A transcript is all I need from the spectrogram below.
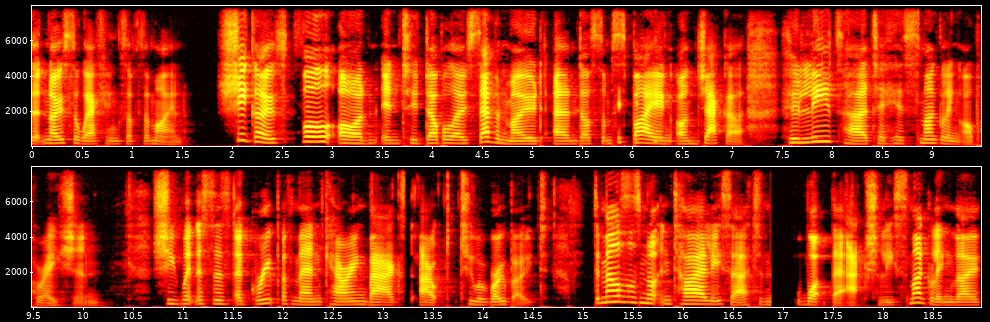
that knows the workings of the mine. She goes full on into 007 mode and does some spying on Jacka, who leads her to his smuggling operation. She witnesses a group of men carrying bags out to a rowboat. Demelza's not entirely certain what they're actually smuggling, though,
